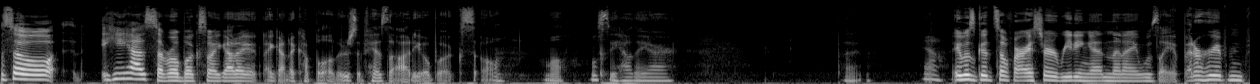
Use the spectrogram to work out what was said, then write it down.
so he has several books, so I got a I got a couple others of his the audiobooks. So well, we'll see how they are. But yeah, it was good so far. I started reading it, and then I was like, I better hurry up and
